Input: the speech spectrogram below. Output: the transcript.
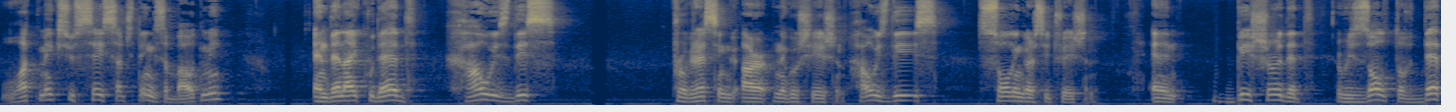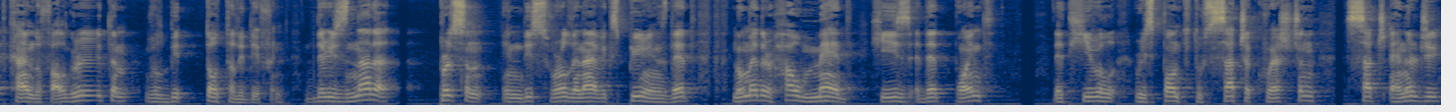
what makes you say such things about me? And then I could add, how is this progressing our negotiation? How is this solving our situation? And be sure that result of that kind of algorithm will be totally different. There is not a person in this world, and I've experienced that, no matter how mad he is at that point, that he will respond to such a question, such energy,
